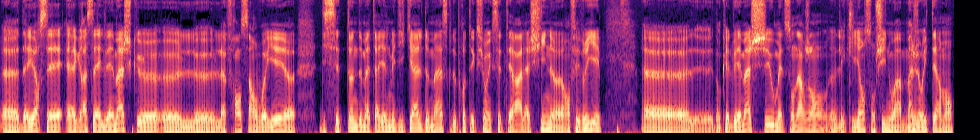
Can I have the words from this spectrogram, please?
D'ailleurs, c'est grâce à LVMH que la France a envoyé 17 tonnes de matériel médical, de masques, de protection, etc. à la Chine en février. donc LVMH sait où mettre son argent. Les clients sont chinois majoritairement.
